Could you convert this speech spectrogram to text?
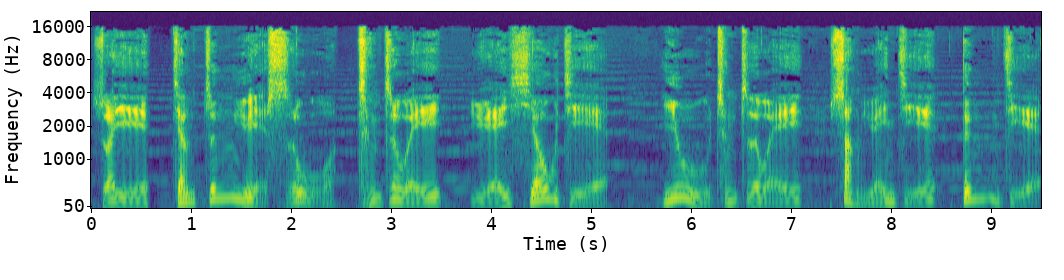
所以将正月十五称之为元宵节，又称之为上元节、灯节。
